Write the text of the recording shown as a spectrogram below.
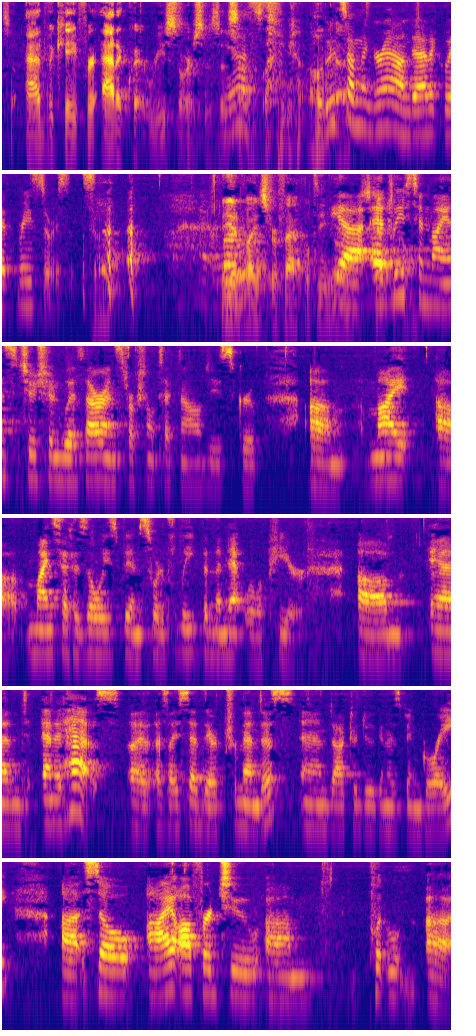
so advocate for adequate resources, it yes. sounds like. okay. Boots on the ground, adequate resources. Okay. Any advice for faculty? Yeah, at least in my institution with our instructional technologies group, um, my uh, mindset has always been sort of leap and the net will appear. Um, and, and it has. Uh, as I said, they're tremendous, and Dr. Dugan has been great. Uh, so I offered to um, put uh,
